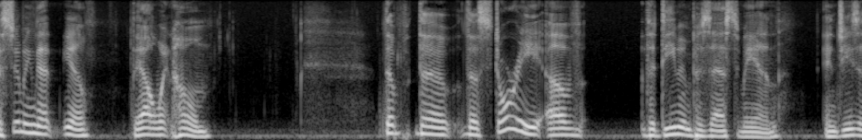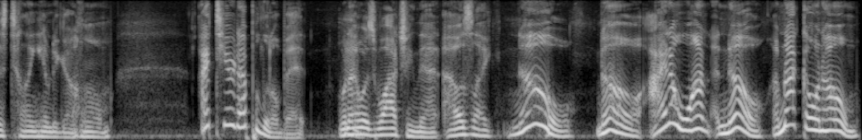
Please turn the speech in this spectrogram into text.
Assuming that you know they all went home. The the the story of the demon possessed man and Jesus telling him to go home I teared up a little bit when I hmm. was watching that. I was like, no, no, I don't want, no, I'm not going home.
